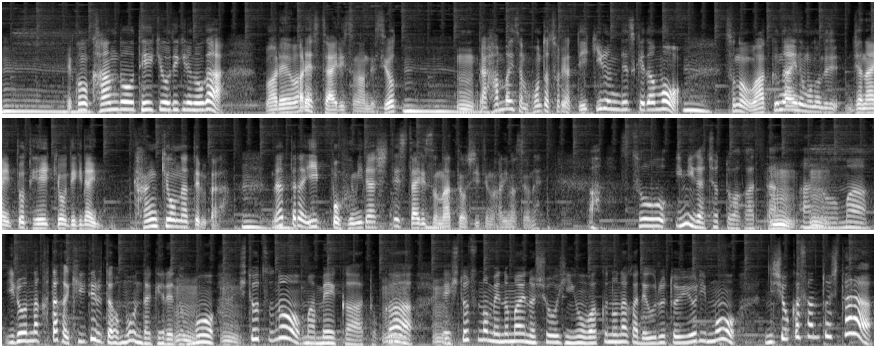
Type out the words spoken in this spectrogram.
うん。でこの感動を提供できるのが我々スタイリストなんですよ、うん。販売員さんも本当はそれができるんですけども、うん。その枠内のものでじゃないと提供できない環境になってるから、うん。だったら一歩踏み出してスタイリストになってほしいっていうのがありますよね。あそう意味がちょっと分かった、うんあのまあ、いろんな方が聞いてるとは思うんだけれども、うんつの、まあ、メーカーとか、うんうん。え一つの目の前の商品を枠の中で売るというよりも西岡さんとしたら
